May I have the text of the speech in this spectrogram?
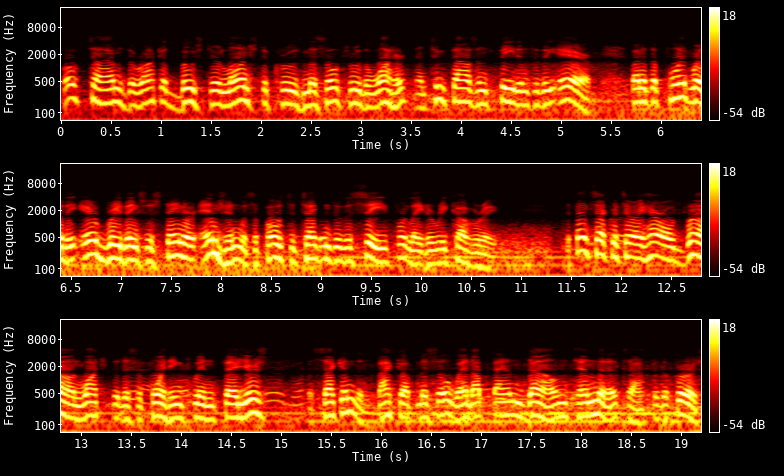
Both times, the rocket booster launched the cruise missile through the water and 2,000 feet into the air, but at the point where the air-breathing sustainer engine was supposed to take into the sea for later recovery. Defense Secretary Harold Brown watched the disappointing twin failures. The second and backup missile went up and down 10 minutes after the first,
